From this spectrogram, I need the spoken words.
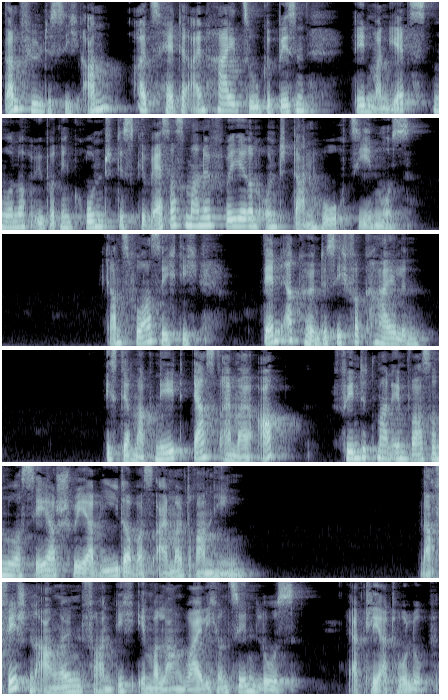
Dann fühlt es sich an, als hätte ein Hai zugebissen, den man jetzt nur noch über den Grund des Gewässers manövrieren und dann hochziehen muss. Ganz vorsichtig, denn er könnte sich verkeilen. Ist der Magnet erst einmal ab, findet man im Wasser nur sehr schwer wieder, was einmal dran hing. Nach Fischen angeln fand ich immer langweilig und sinnlos, erklärt Holub.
